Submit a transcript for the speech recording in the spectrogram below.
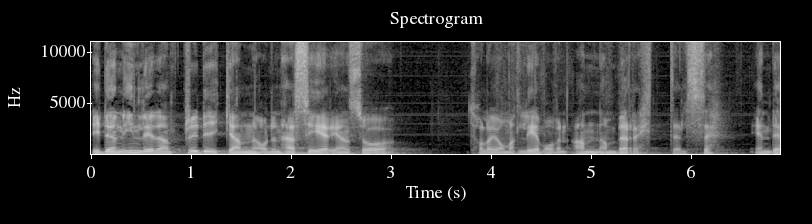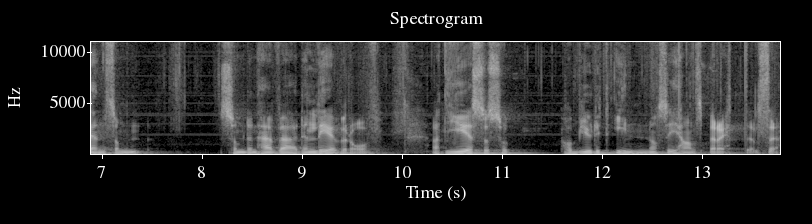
I den inledande predikan av den här serien så talar jag om att leva av en annan berättelse än den som, som den här världen lever av. Att Jesus har bjudit in oss i hans berättelse.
